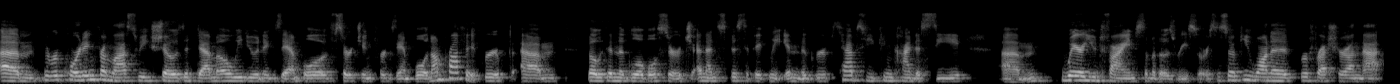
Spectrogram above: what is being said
Um, the recording from last week shows a demo. We do an example of searching, for example, a nonprofit group, um, both in the global search and then specifically in the groups tab. So you can kind of see um, where you'd find some of those resources. So if you want a refresher on that,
